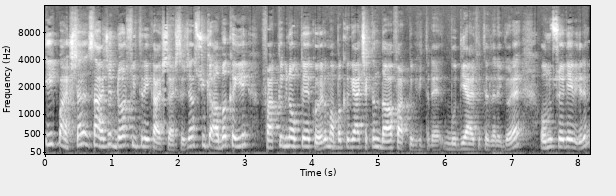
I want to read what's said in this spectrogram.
ilk başta sadece 4 filtreyi karşılaştıracağız. Çünkü Abaka'yı farklı bir noktaya koyuyorum. Abaka gerçekten daha farklı bir filtre bu diğer filtrelere göre. Onu söyleyebilirim.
